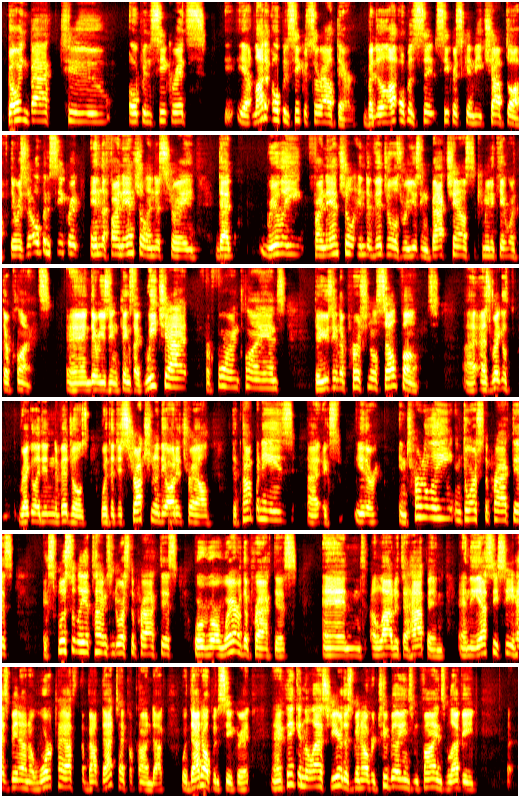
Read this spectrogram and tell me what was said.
going back to open secrets, yeah, a lot of open secrets are out there, but a lot of open se- secrets can be chopped off. There was an open secret in the financial industry that really financial individuals were using back channels to communicate with their clients. And they were using things like WeChat for foreign clients. They're using their personal cell phones uh, as regu- regulated individuals. With the destruction of the audit trail, the companies uh, ex- either internally endorsed the practice, explicitly at times endorsed the practice, or were aware of the practice and allowed it to happen. And the SEC has been on a warpath about that type of conduct with that open secret. And I think in the last year, there's been over two billions in fines levied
